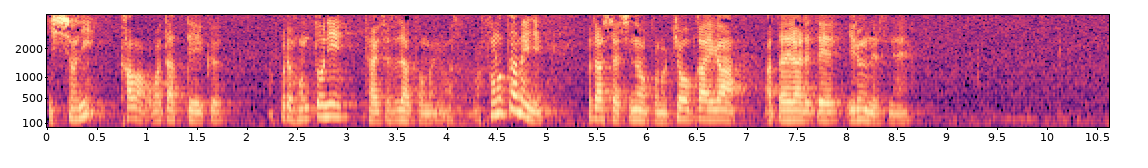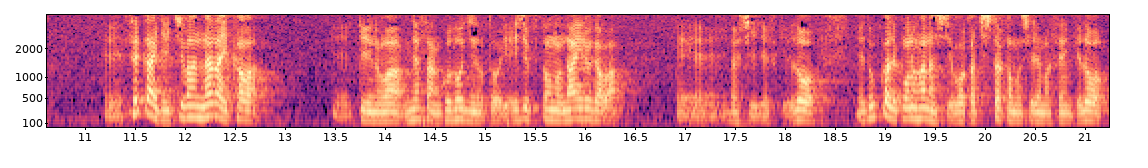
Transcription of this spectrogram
一緒に川を渡っていく。これ本当に大切だと思います。そのために私たちのこの教会が与えられているんですね。世界で一番長い川っていうのは皆さんご存知の通りエジプトのナイル川えー、らしいですけれどどっかでこの話お分かちしたかもしれませんけど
